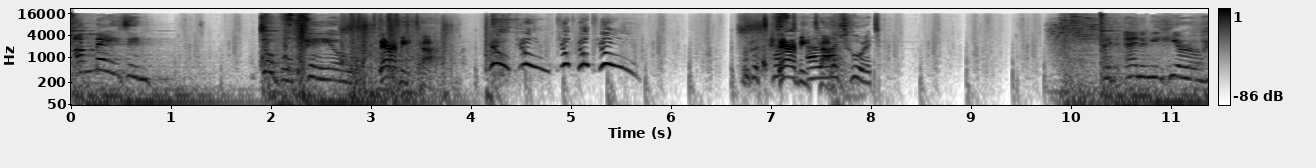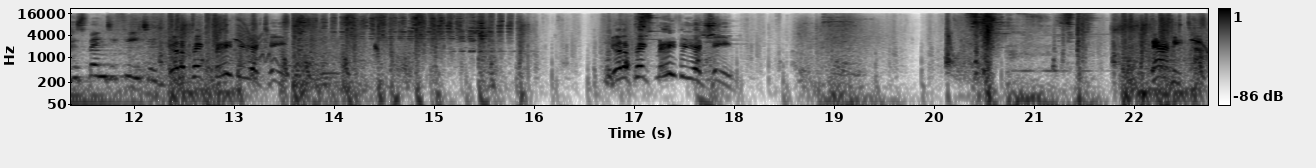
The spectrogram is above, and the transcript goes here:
Amazing. Double KO. Stabby time. Protect Stabby ally time. turret. An enemy hero has been defeated. Should have picked me for your team. Should have picked me for your team. Stabby time.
